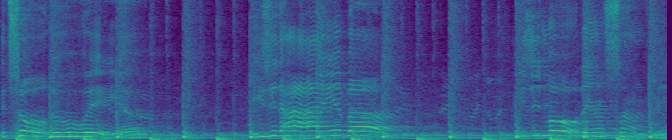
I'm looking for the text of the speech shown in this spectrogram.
It's all the way up. Is it high above? Is it more than something?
